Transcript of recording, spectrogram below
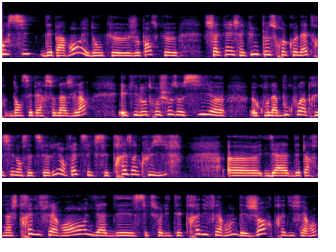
aussi des parents. Et donc, euh, je pense que chacun et chacune peut se reconnaître dans ces personnages-là. Et puis, l'autre chose aussi euh, euh, qu'on a beaucoup apprécié dans cette série, en fait, c'est que c'est très inclusif. Euh, Il y a des personnages très différents, il y a des sexualités très différentes, des genres très différents,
